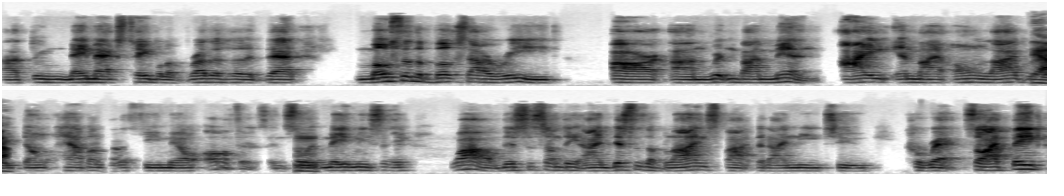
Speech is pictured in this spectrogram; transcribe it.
uh, through NAMAC's table of brotherhood that most of the books I read are um, written by men. I, in my own library, don't have a lot of female authors, and so Mm. it made me say, "Wow, this is something I. This is a blind spot that I need to correct." So I think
